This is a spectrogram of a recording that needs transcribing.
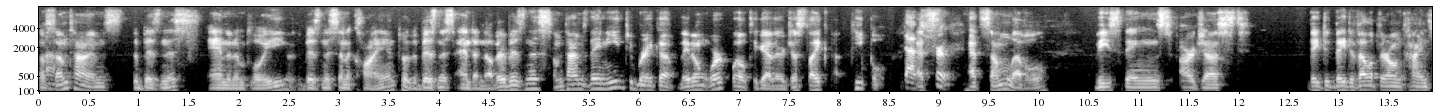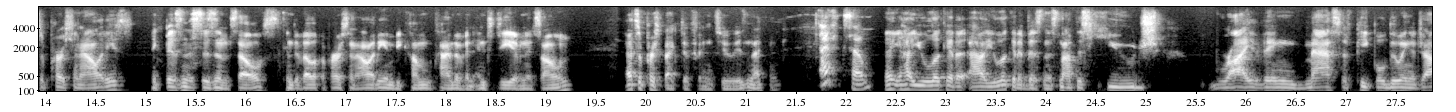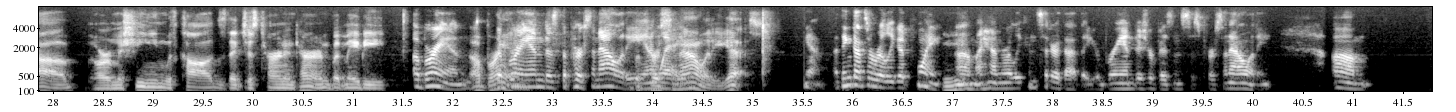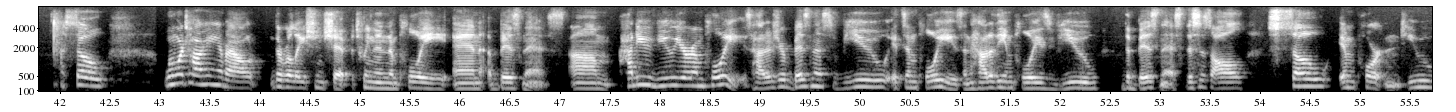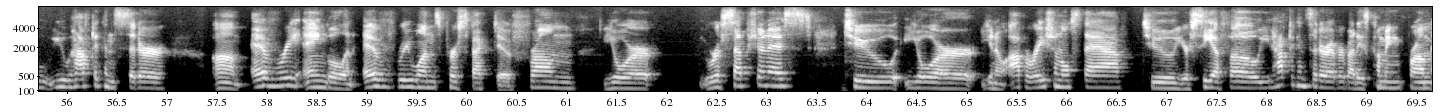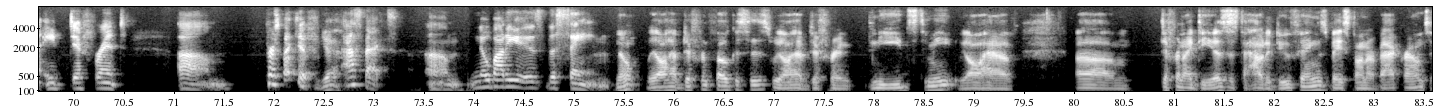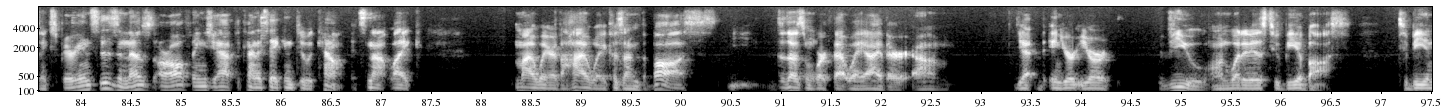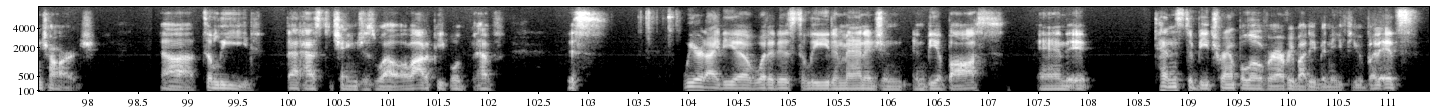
Now, Um, sometimes the business and an employee, or the business and a client, or the business and another business, sometimes they need to break up. They don't work well together, just like people. that's at, true At some level, these things are just they they develop their own kinds of personalities. Like businesses themselves can develop a personality and become kind of an entity of its own. That's a perspective thing too, isn't it? I think. i think so how you look at it, how you look at a business, not this huge, writhing mass of people doing a job or a machine with cogs that just turn and turn, but maybe a brand A brand. the brand is the personality the in a way personality. Yes. yeah i think that's a really good point Mhm. um, i hadn't really considered that that your brand is your business's personality um, so when we're talking about the relationship between an employee and a business um, how do you view your employees how does your business view its employees and how do the employees view the business this is all so important you you have to consider um, every angle and everyone's perspective from your receptionist to your you know operational staff to your cfo you have to consider everybody's coming from a different um, perspective Yeah. aspect um, nobody is the same No, we all have different focuses. We all have different needs to meet. We all have um, different ideas as to how to do things based on our backgrounds and experiences. And those are all things you have to kind of take into account. It's not like my way or the highway because I'm the boss. It doesn't work that way either. Um, yet, in your your view on what it is to be a boss, to be in charge, uh, to lead, that has to change as well. A lot of people have this weird idea of what it is to lead and manage and, and be a boss and it tends to be trample over everybody beneath you but it's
